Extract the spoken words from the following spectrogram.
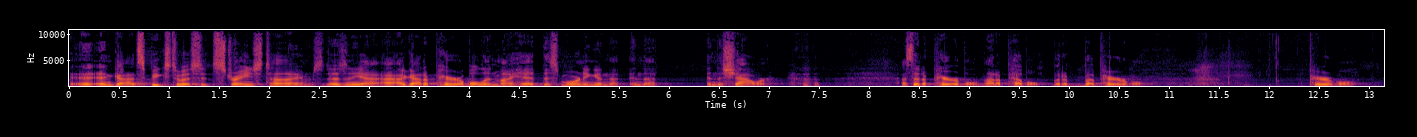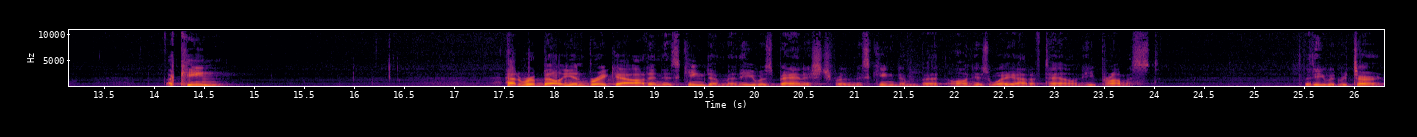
and God speaks to us at strange times, doesn't He? I, I, got a parable in my head this morning in the in the in the shower. I said a parable, not a pebble, but a, a parable. A parable. A king had a rebellion break out in his kingdom, and he was banished from his kingdom. But on his way out of town, he promised that he would return,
